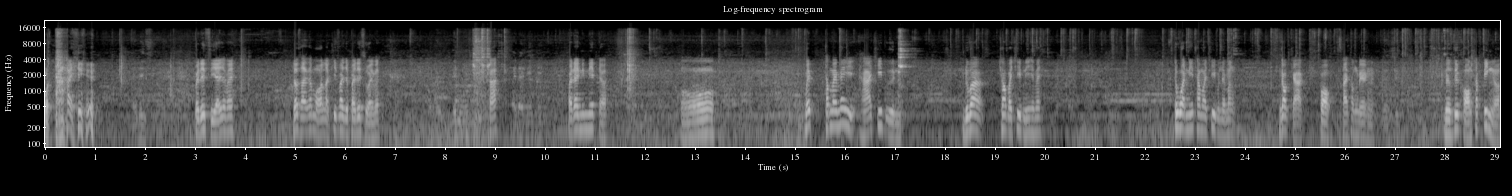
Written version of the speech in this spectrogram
กดตายไม่ได้เสียไปได้เสียใช่ไหม แล้วสายสมอนล่ะคิดว่าจะไปได้สวยไหมเอาไปเล่นนิดฮะ ไปได้นิดนิดไปได้นิดๆเหรอ โอ้ ไม่ ทำไมไม่หาอาชีพอื่น หรือว่าชอบอาชีพนี้ใช่ไหมทุกวันนี้ทำอาชีพอะไรมั่งนอกจากปอกสายทองแดงเนี่ยเดี๋ยวซื้อเดินซื้อของช้อปปิ้งเหรอ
